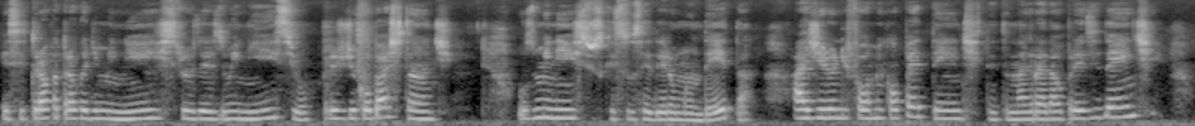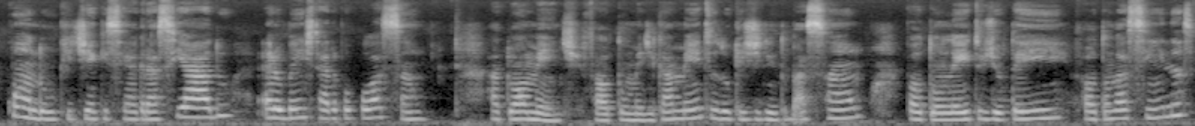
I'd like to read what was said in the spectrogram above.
Esse troca-troca de ministros desde o início prejudicou bastante. Os ministros que sucederam Mandetta agiram de forma incompetente, tentando agradar o presidente, quando o que tinha que ser agraciado era o bem-estar da população. Atualmente, faltam medicamentos do kit de intubação, faltam leitos de UTI, faltam vacinas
